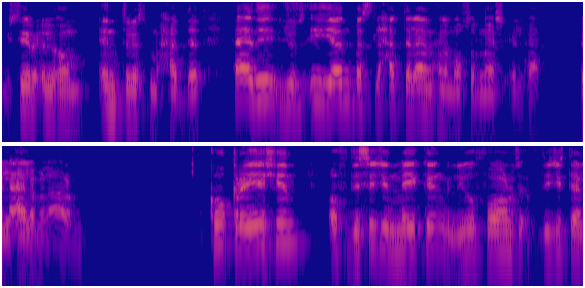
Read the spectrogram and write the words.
بصير لهم interest محدد. هذه جزئيا بس لحتى الآن إحنا ما وصلناش لها في العالم العربي. Co-creation of decision making, new forms of digital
